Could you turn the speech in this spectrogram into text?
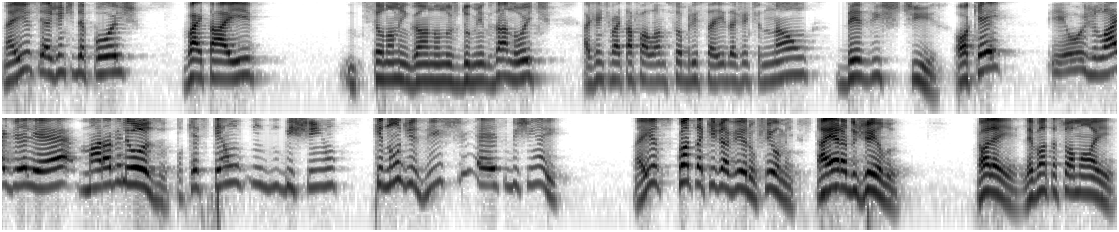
não é isso? E a gente depois vai estar tá aí, se eu não me engano, nos domingos à noite, a gente vai estar tá falando sobre isso aí da gente não desistir, ok? E o slide ele é maravilhoso, porque se tem um, um bichinho que não desiste, é esse bichinho aí. Não é isso? Quantos aqui já viram o filme A Era do Gelo? Olha aí, levanta sua mão aí.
